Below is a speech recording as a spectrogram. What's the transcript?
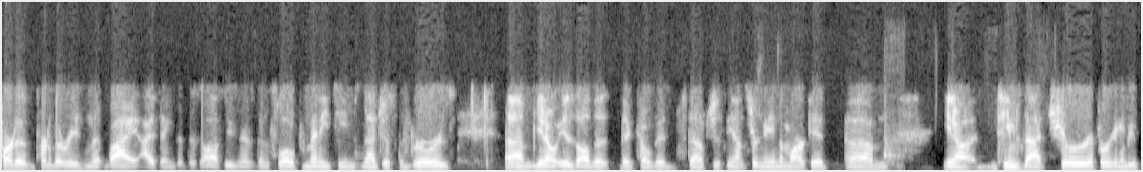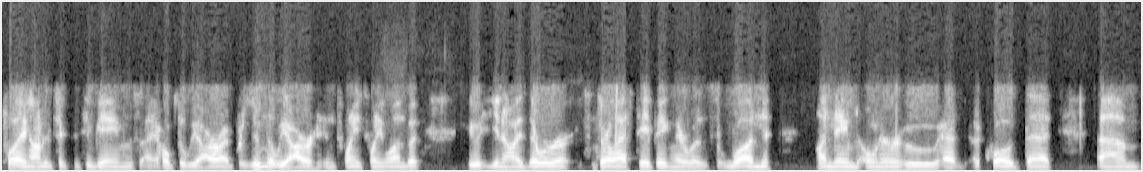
part of part of the reason that why I think that this offseason has been slow for many teams, not just the Brewers, um, you know, is all the the COVID stuff, just the uncertainty in the market. Um, you know, teams not sure if we're going to be playing 162 games. I hope that we are. I presume that we are in 2021. But you, you know, there were since our last taping, there was one unnamed owner who had a quote that um,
